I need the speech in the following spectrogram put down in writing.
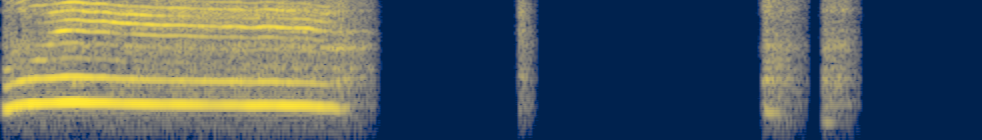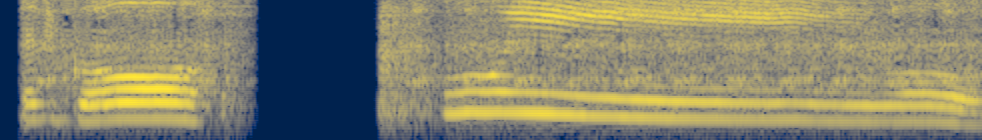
Whee! Let's go. Whee! Whoa.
